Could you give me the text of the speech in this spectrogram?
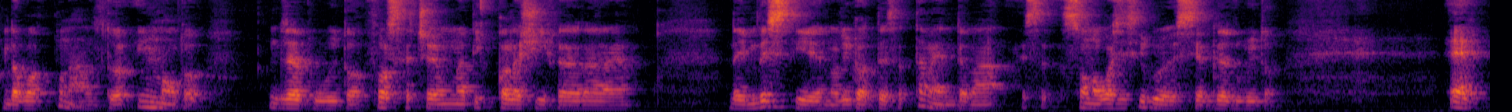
da qualcun altro, in modo gratuito, forse c'è una piccola cifra da, da, investire, non ricordo esattamente, ma sono quasi sicuro che sia gratuito. E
